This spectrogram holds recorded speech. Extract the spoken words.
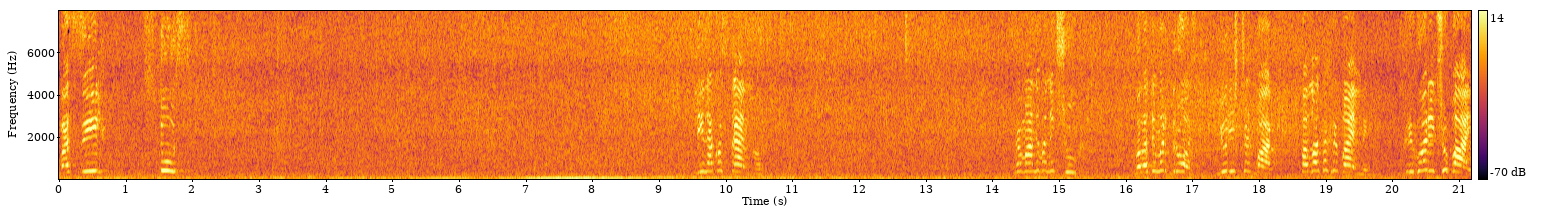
Василь Стус. Ліна Костенко. Роман Іваничук, Володимир Дрозд, Юрій Щербак, Павло Загребельний, Григорій Чубай.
